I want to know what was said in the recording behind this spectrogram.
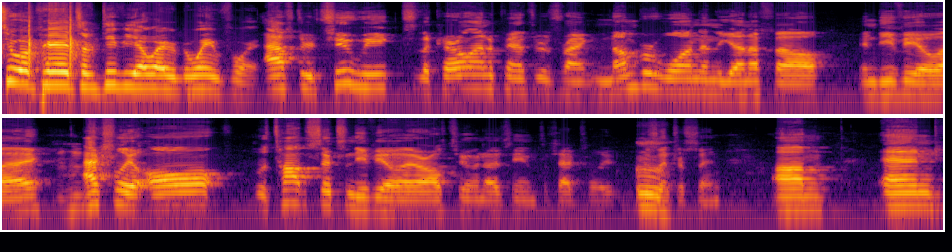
two appearance of DVOA. We've been waiting for it. After two weeks, the Carolina Panthers ranked number one in the NFL in DVOA. Mhm. Actually, all the top six in DVOA are all two and O teams, which actually is Mm. interesting. Um, and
